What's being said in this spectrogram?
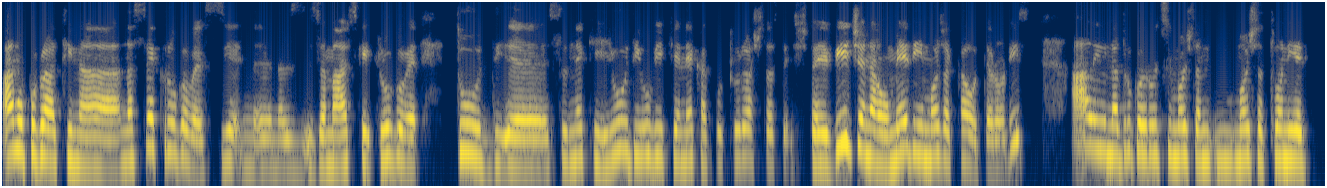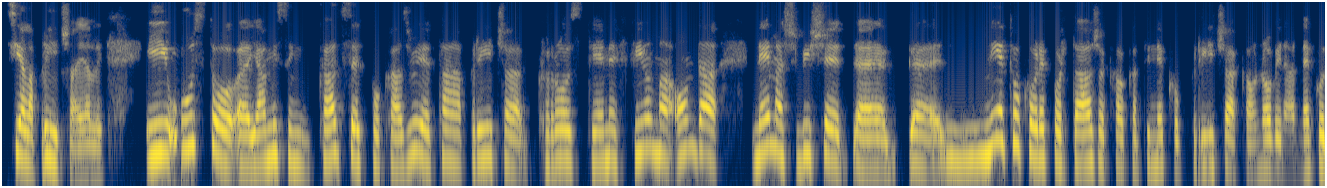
ajmo pogledati na, na sve krugove, na zemaljske krugove. Tu e, su neki ljudi, uvijek je neka kultura što, što je viđena u mediji možda kao terorist, ali na drugoj ruci možda, možda to nije cijela priča. Jeli? I to, e, ja mislim, kad se pokazuje ta priča kroz teme filma, onda nemaš više, e, e, nije to kao reportaža kao kad ti neko priča kao novinar, neko,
